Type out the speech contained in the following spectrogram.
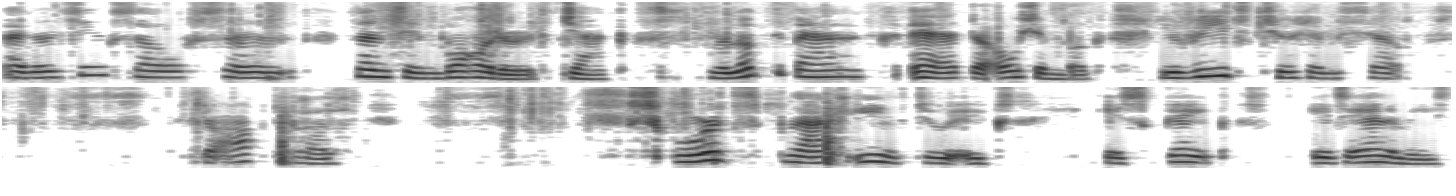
I don't think so. Some, something bothered Jack. He looked back at the ocean book. He read to himself. The octopus squirts black ink to ex escape its enemies.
